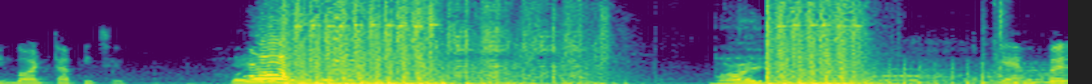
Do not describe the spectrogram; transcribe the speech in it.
एक बॉट था पीछे। भाई भाई। कैंपर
